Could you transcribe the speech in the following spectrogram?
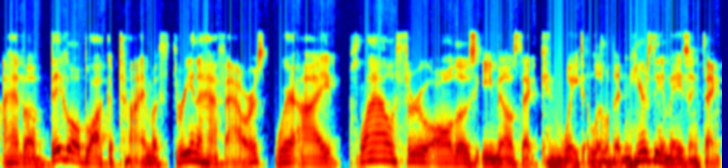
I have a big old block of time of three and a half hours where I plow through all those emails that can wait a little bit. And here's the amazing thing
